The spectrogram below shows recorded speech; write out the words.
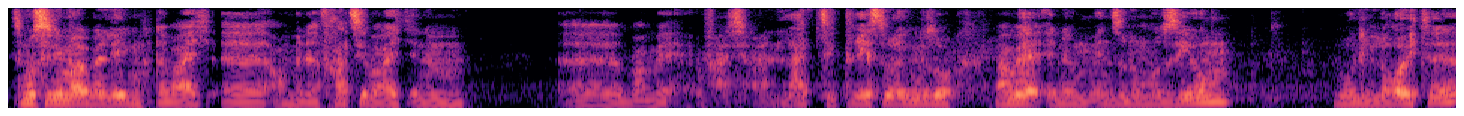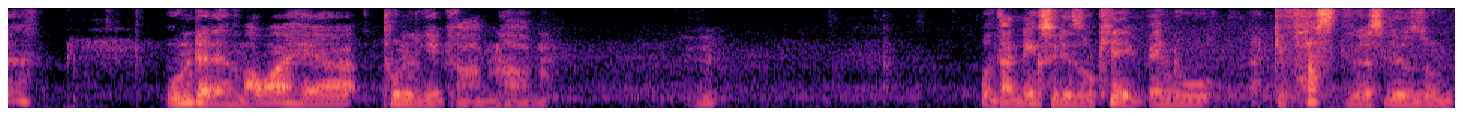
das musst du dir mal überlegen. Da war ich, äh, auch mit der Franzi war ich in einem, äh, waren wir, weiß ich mal, in Leipzig, Dresden oder irgendwie so, waren wir in, einem, in so einem Museum, wo die Leute unter der Mauer her Tunnel gegraben haben. Und dann denkst du dir so, okay, wenn du gefasst wirst, wie du so einen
